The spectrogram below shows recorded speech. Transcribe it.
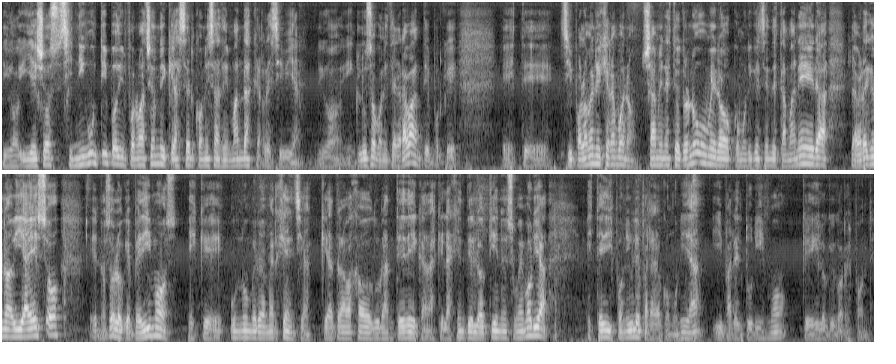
Digo, y ellos sin ningún tipo de información de qué hacer con esas demandas que recibían. Digo, incluso con este agravante, porque este, si por lo menos dijeran, bueno, llamen a este otro número, comuníquense de esta manera, la verdad que no había eso. Eh, nosotros lo que pedimos es que un número de emergencia que ha trabajado durante décadas, que la gente lo tiene en su memoria, esté disponible para la comunidad y para el turismo, que es lo que corresponde.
